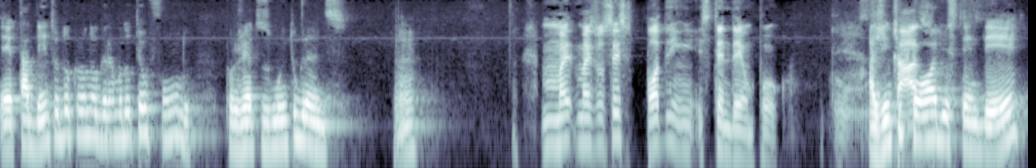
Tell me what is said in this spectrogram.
é, tá dentro do cronograma do teu fundo, projetos muito grandes. Né? Mas, mas vocês podem estender um pouco? A gente caso. pode estender,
